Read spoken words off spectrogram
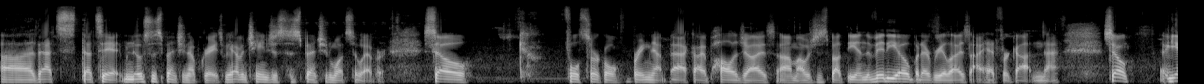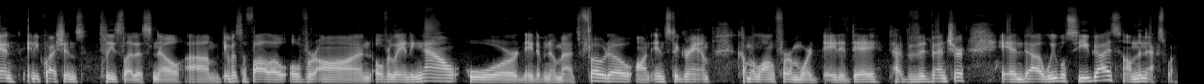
Uh, that's that's it. No suspension upgrades. We haven't changed the suspension whatsoever. So full circle, bring that back. I apologize. Um, I was just about to end the video, but I realized I had forgotten that. So again, any questions, please let us know. Um, give us a follow over on Overlanding Now or Native Nomads Photo on Instagram. Come along for a more day-to-day -day type of adventure, and uh, we will see you guys on the next one.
